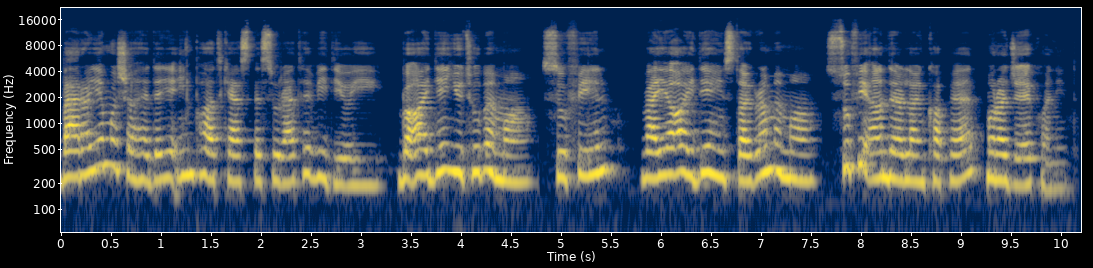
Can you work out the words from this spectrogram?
برای مشاهده این پادکست به صورت ویدیویی با آیدی یوتیوب ما سوفیلم و یا آیدی اینستاگرام ما سوفی underline couple مراجعه کنید.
